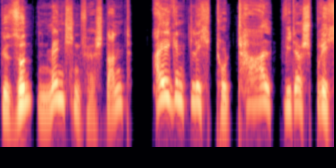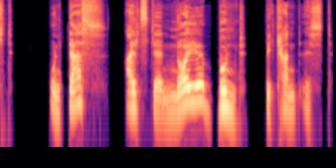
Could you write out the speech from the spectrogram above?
gesunden Menschenverstand eigentlich total widerspricht und das als der neue Bund bekannt ist.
